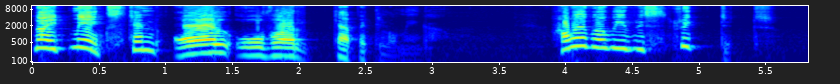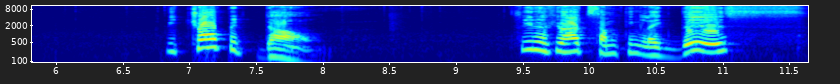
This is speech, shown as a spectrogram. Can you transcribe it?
Now, it may extend all over capital omega. However, we restrict it, we chop it down. So, you know if you had something like this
